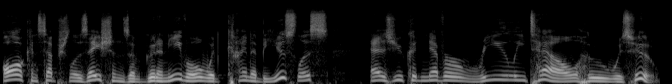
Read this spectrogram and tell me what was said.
all conceptualizations of good and evil would kind of be useless as you could never really tell who was who.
